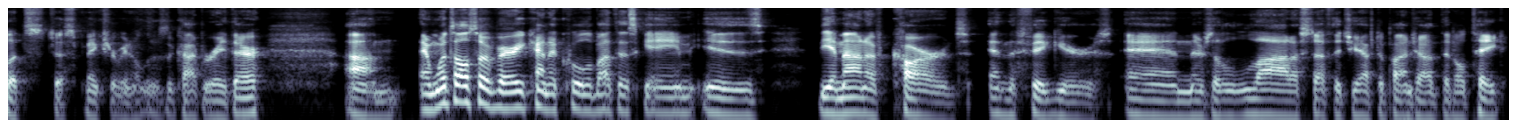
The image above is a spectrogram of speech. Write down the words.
let's just make sure we don't lose the copyright there. Um, and what's also very kind of cool about this game is the amount of cards and the figures. And there's a lot of stuff that you have to punch out that'll take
